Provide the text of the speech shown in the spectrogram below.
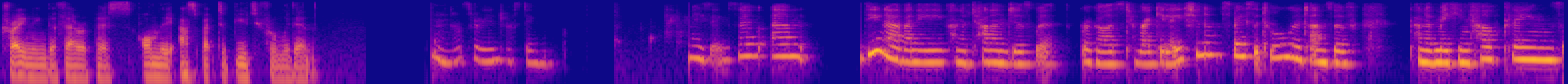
training the therapists on the aspect of beauty from within. Hmm, that's really interesting. Amazing. So, um, do you have any kind of challenges with regards to regulation in the space at all in terms of kind of making health claims?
